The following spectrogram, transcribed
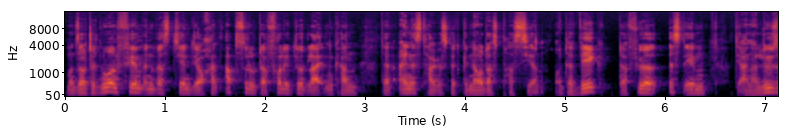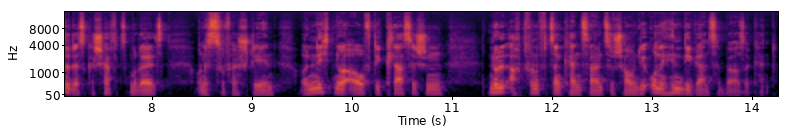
man sollte nur in Firmen investieren, die auch ein absoluter Vollidiot leiten kann, denn eines Tages wird genau das passieren. Und der Weg dafür ist eben die Analyse des Geschäftsmodells und es zu verstehen und nicht nur auf die klassischen 0815 Kennzahlen zu schauen, die ohnehin die ganze Börse kennt.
